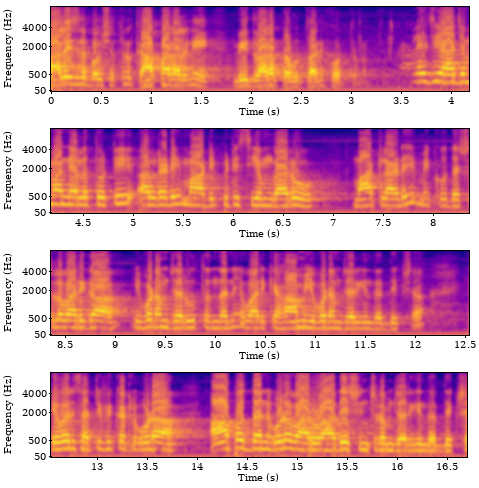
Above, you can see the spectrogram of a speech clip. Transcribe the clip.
కాలేజీల భవిష్యత్తును కాపాడాలని మీ ద్వారా ప్రభుత్వాన్ని కోరుతున్నాం. కాలేజీ యాజమాన్యాలతోటి ఆల్రెడీ మా డిప్యూటీ సీఎం గారు మాట్లాడి మీకు దశల వారీగా ఇవ్వడం జరుగుతుందని వారికి హామీ ఇవ్వడం జరిగింది అధ్యక్ష. ఎవరి సర్టిఫికెట్లు కూడా ఆపొద్దని కూడా వారు ఆదేశించడం జరిగింది అధ్యక్ష.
